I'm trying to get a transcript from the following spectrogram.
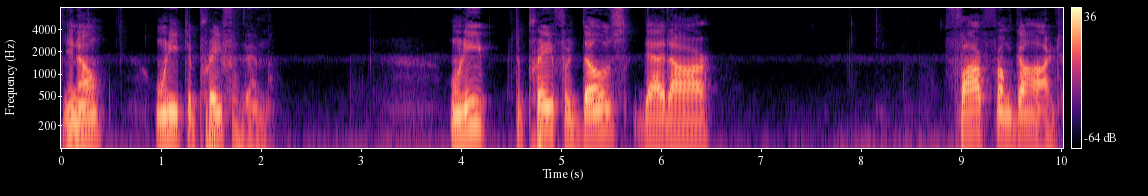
You know, we need to pray for them. We need to pray for those that are far from God.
